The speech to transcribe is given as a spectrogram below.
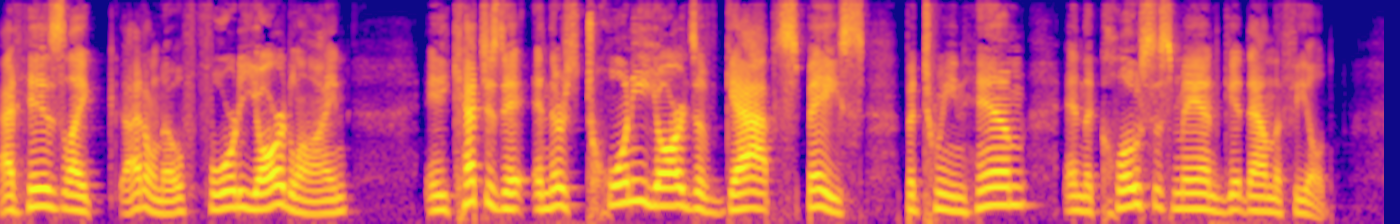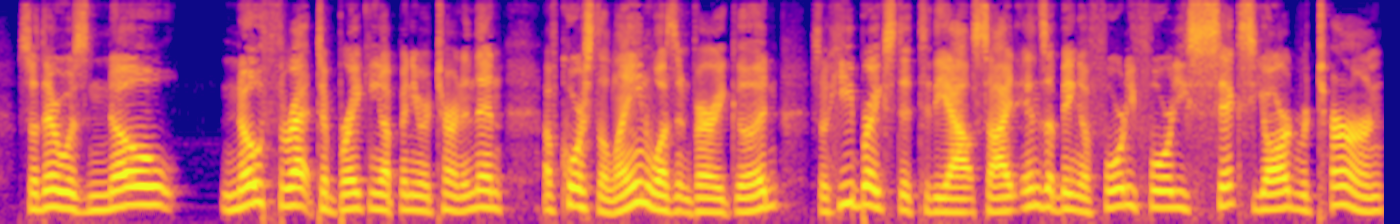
at his, like, I don't know, 40 yard line, and he catches it, and there's 20 yards of gap space between him and the closest man get down the field. So there was no no threat to breaking up any return. And then, of course, the lane wasn't very good. So he breaks it to the outside, ends up being a 40 46 yard return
